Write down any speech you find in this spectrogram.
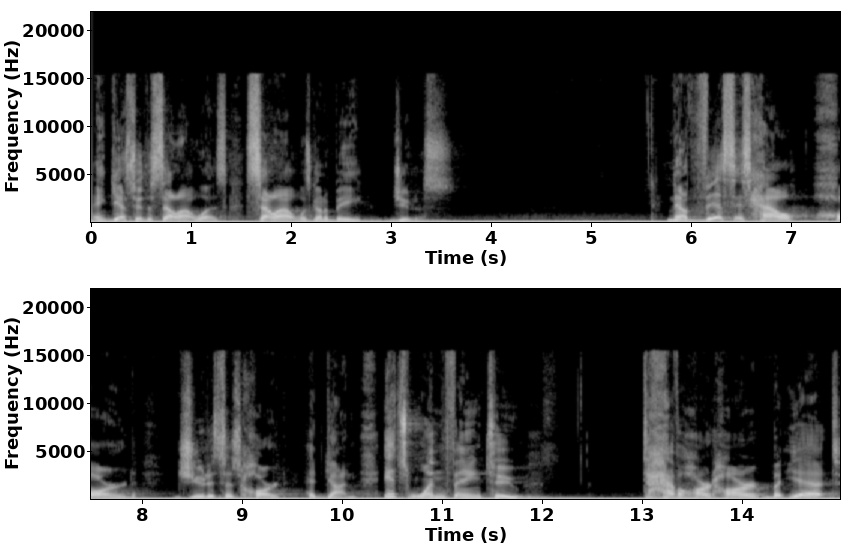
And guess who the sellout was? Sellout was going to be Judas. Now, this is how hard Judas's heart had gotten. It's one thing to, to have a hard heart, but yet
